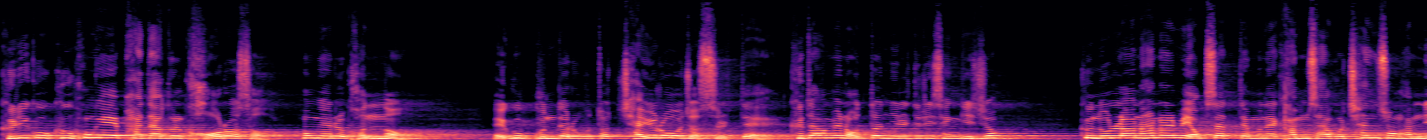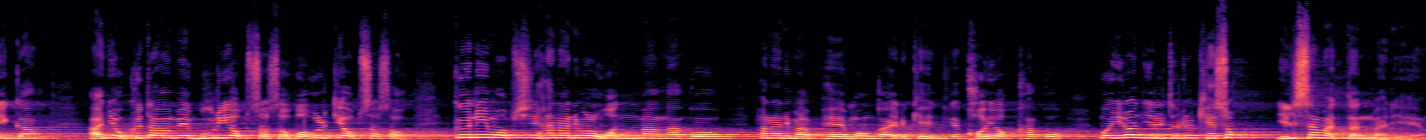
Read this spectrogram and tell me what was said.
그리고 그 홍해의 바닥을 걸어서 홍해를 건너 애국 군대로부터 자유로워졌을 때 그 다음에는 어떤 일들이 생기죠? 그 놀라운 하나님의 역사 때문에 감사하고 찬송합니까? 아니요. 그 다음에 물이 없어서, 먹을 게 없어서 끊임없이 하나님을 원망하고 하나님 앞에 뭔가 이렇게 거역하고 뭐 이런 일들을 계속 일삼았단 말이에요.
